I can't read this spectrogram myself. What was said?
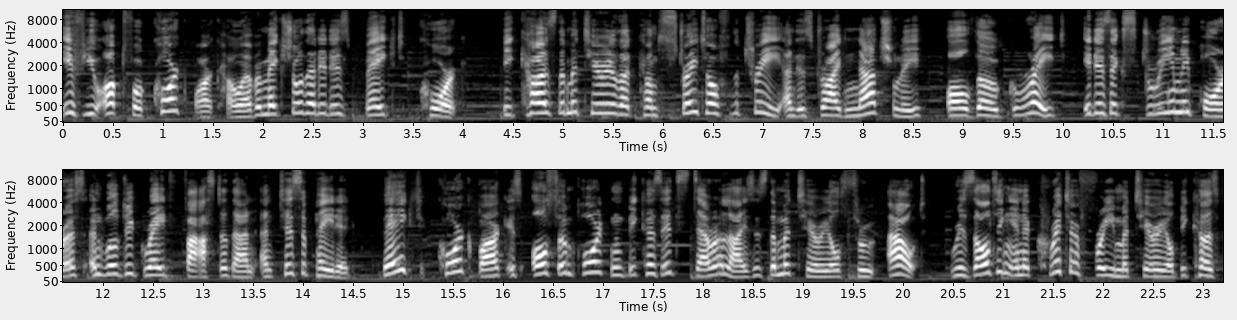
If you opt for cork bark, however, make sure that it is baked cork because the material that comes straight off the tree and is dried naturally, although great, it is extremely porous and will degrade faster than anticipated. Baked cork bark is also important because it sterilizes the material throughout, resulting in a critter-free material because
